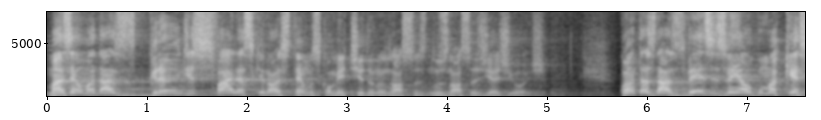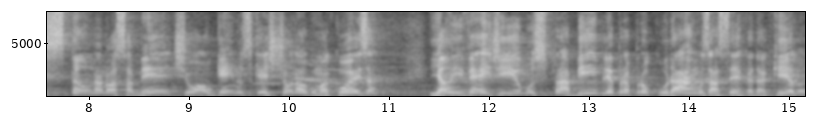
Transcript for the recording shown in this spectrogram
Mas é uma das grandes falhas que nós temos cometido nos nossos, nos nossos dias de hoje. Quantas das vezes vem alguma questão na nossa mente ou alguém nos questiona alguma coisa e ao invés de irmos para a Bíblia para procurarmos acerca daquilo,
